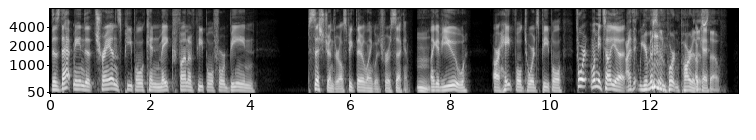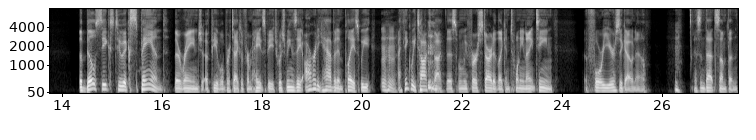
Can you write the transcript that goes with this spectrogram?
Does that mean that trans people can make fun of people for being cisgender? I'll speak their language for a second. Mm. Like if you are hateful towards people for let me tell you I think you're missing an important part of this, Okay. though. The bill seeks to expand the range of people protected from hate speech, which means they already have it in place. We, Mhm. I think we talked about this when we first started, like in 2019, four years ago now. Isn't that something?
